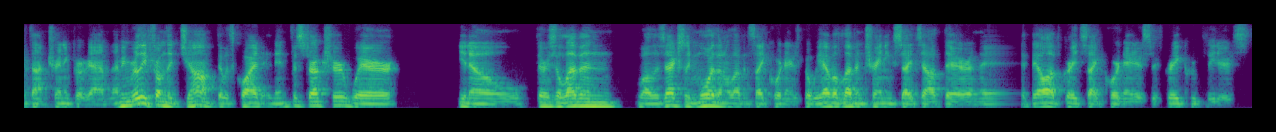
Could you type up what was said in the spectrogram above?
marathon training program. I mean, really from the jump, there was quite an infrastructure where, you know, there's 11. Well, there's actually more than 11 site coordinators, but we have 11 training sites out there, and they they all have great site coordinators. There's great group leaders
